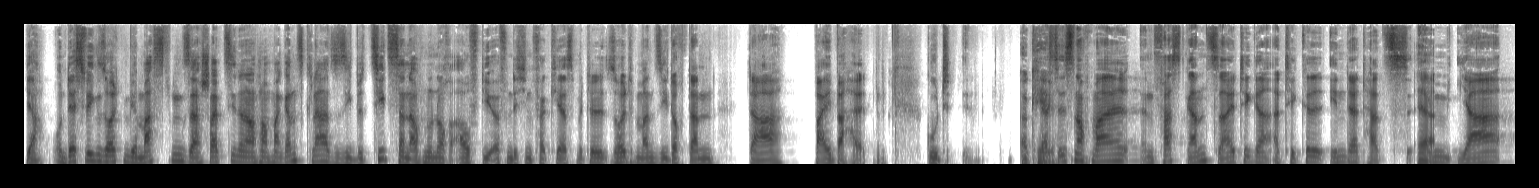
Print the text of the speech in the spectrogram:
Ja, und deswegen sollten wir Masken, schreibt sie dann auch nochmal ganz klar, also sie bezieht es dann auch nur noch auf die öffentlichen Verkehrsmittel, sollte man sie doch dann da beibehalten. Gut. Okay. Das ist nochmal ein fast ganzseitiger Artikel in der Taz ja. im Jahr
